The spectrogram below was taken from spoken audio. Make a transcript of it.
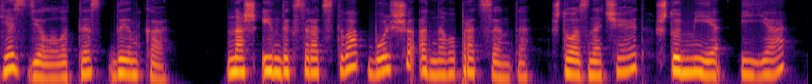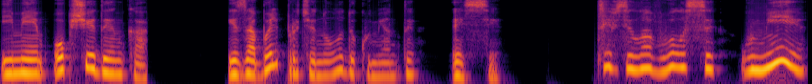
Я сделала тест ДНК. Наш индекс родства больше одного процента, что означает, что Мия и я имеем общее ДНК. Изабель протянула документы Эсси. «Ты взяла волосы у Мии?»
